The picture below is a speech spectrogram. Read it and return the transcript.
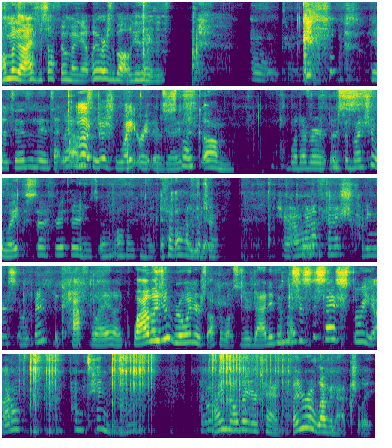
Oh my god, I have to stop filming it. Wait, where's the ball? Okay, there it is. Yeah, it's it's on the inside. Wait, Look, want to there's light right there, guys. Just like um, whatever. There's a bunch of white stuff right there. is- I don't know if I can like. I don't know how to get Watch it. out. Here, I'm gonna finish cutting this open. Like halfway. Like, why would you ruin your soccer balls? Is your dad even like? This is a size three. I don't. I'm ten, Dylan. I don't. I know that you're ten. I thought you were eleven actually.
